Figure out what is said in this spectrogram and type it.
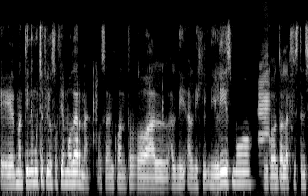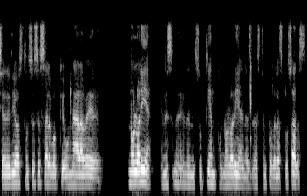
eh, mantiene mucha filosofía moderna, o sea, en cuanto al, al, nihilismo, en cuanto a la existencia de Dios. Entonces es algo que un árabe no lo haría en, su tiempo, no lo haría en, los tiempos de las cruzadas.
